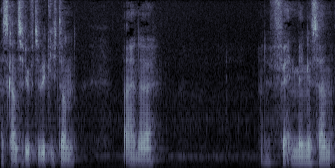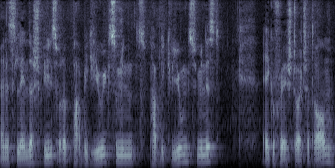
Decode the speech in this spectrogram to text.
Das Ganze dürfte wirklich dann eine eine Fanmenge sein eines Länderspiels oder Public Viewing zumindest. Public Viewing zumindest. EcoFresh Deutscher Traum,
